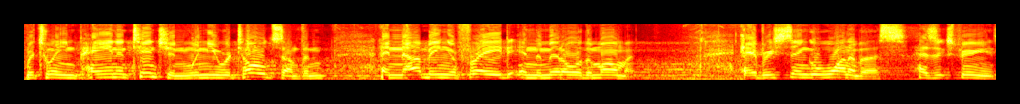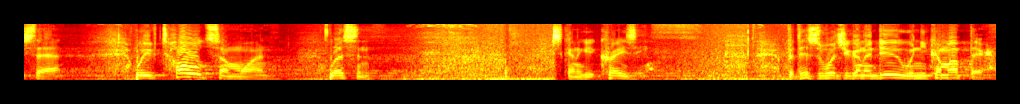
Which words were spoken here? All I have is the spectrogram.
between paying attention when you were told something and not being afraid in the middle of the moment. Every single one of us has experienced that. We've told someone, listen, it's going to get crazy. But this is what you're going to do when you come up there.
